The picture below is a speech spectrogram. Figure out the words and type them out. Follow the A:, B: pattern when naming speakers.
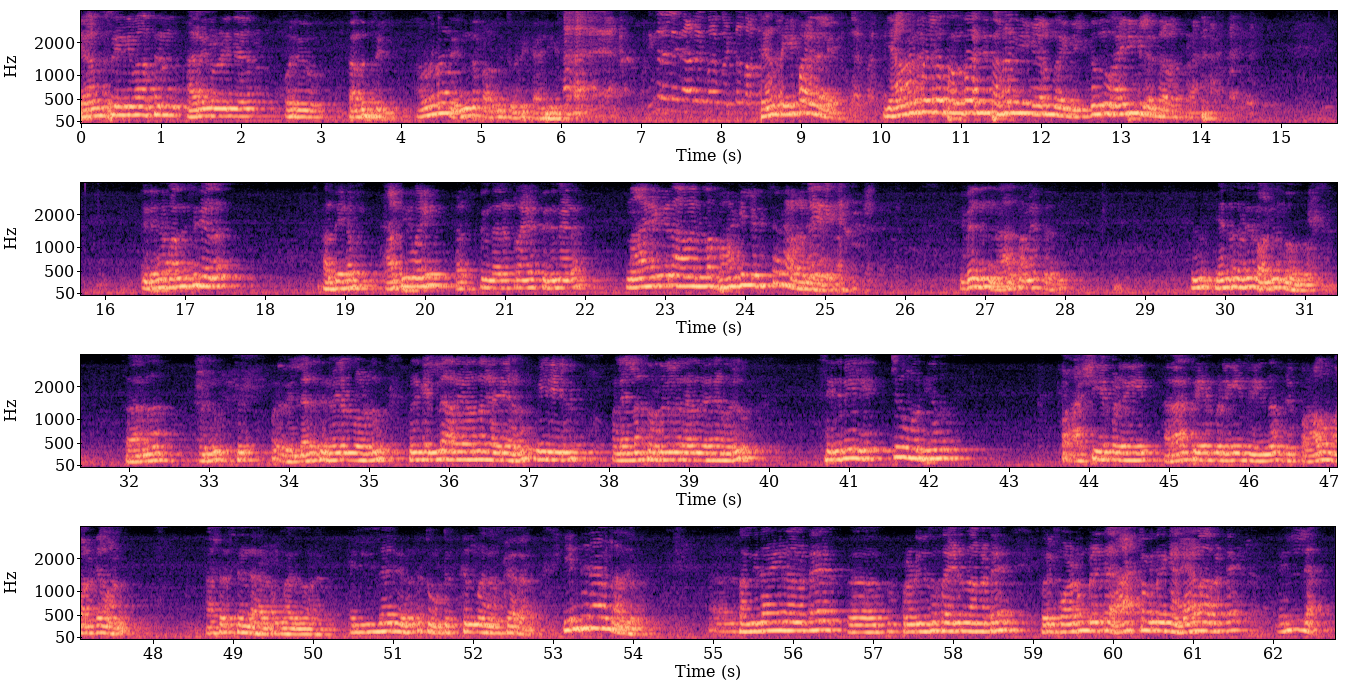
A: ധ്യാൻ ശ്രീനിവാസൻ അരങ്ങൊഴിഞ്ഞ ഒരു സദസ്സിൽ അവളാൽ എന്ത് പറഞ്ഞിട്ട് ഒരു കാര്യമില്ല. ഞാൻ സേഫ് ആയതല്ലേ? ഞാനും വല്ല സംസാരിച്ചിട്ടാണ് നീ കയറുന്നതെങ്കിൽ ഇതൊന്നും ആയിരിക്കില്ല എന്റെ അവസ്ഥ. ഇദ്ദേഹം പറഞ്ഞു ശരിയാണ്. അദ്ദേഹം ആദ്യമായി അസിസ്റ്റന്റ് ഡയറക്ടറായ സിനിമയുടെ നായകനാവാനുള്ള ഭാഗ്യം ലഭിച്ച ഒരാളാണ് ഇവൻ ആ സമയത്ത് എവിടെ പറഞ്ഞു തോന്നുന്നു. സാറിന് ഒരു എല്ലാവരും സിനിമയിലുള്ളതുകൊണ്ടും നിങ്ങൾക്ക് എല്ലാം അറിയാവുന്ന കാര്യമാണ്. മീഡിയയിലും ഉള്ള എല്ലാ സുഹൃത്തുക്കളും അറിയാവുന്ന കാര്യമാണ്. ഒരു സിനിമയിൽ ഏറ്റവും അധികം ട്രാഷ് ചെയ്യപ്പെടുകയും ഹരാസ് ചെയ്യപ്പെടുകയും ചെയ്യുന്ന ഒരു പാവവർഗമാണ് അസിസ്റ്റന്റ് ഡയറക്ടർമാർ എന്ന് പറയുന്നത്. എല്ലാവരും എടുത്തിട്ട് തുടുക്കുന്ന ആൾക്കാരാണ്. എന്തിനാണെന്ന് അറിഞ്ഞത് സംവിധായകനാവട്ടെ പ്രൊഡ്യൂസർ സൈഡിൽ നിന്നാവട്ടെ ഒരു കുഴപ്പം വിളിച്ച് ആക്ടർ അയാളാവട്ടെ. എല്ലാം.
